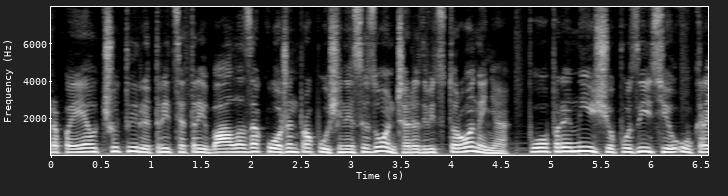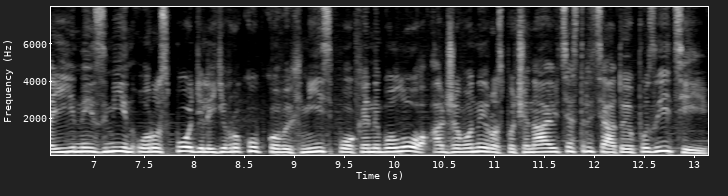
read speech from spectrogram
РПЛ 4,33 бала за кожен пропущений сезон через відсторонення. Попри нижчу позицію України, змін у розподілі єврокубкових місць поки не було, адже вони розпочинаються з 30-ї позиції. Unity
